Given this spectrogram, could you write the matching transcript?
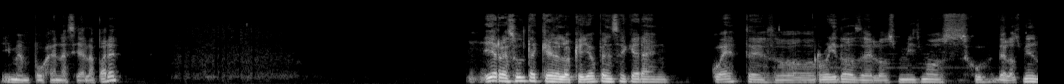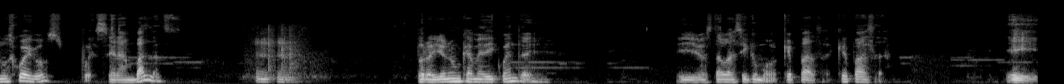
y me empujan hacia la pared. Y resulta que lo que yo pensé que eran cohetes o ruidos de los mismos, de los mismos juegos, pues eran balas. Pero yo nunca me di cuenta. Y yo estaba así como, ¿qué pasa? ¿Qué pasa? Y,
